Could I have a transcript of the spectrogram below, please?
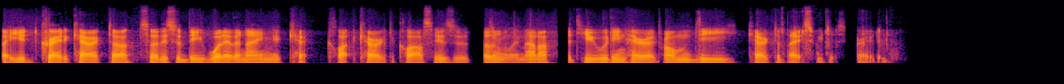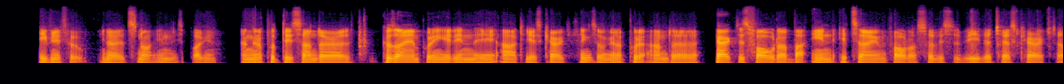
But you'd create a character. So this would be whatever name your character class is. It doesn't really matter. But you would inherit from the character base we just created. Even if it, you know, it's not in this plugin. I'm going to put this under, because I am putting it in the RTS character thing, so I'm going to put it under characters folder, but in its own folder. So this would be the test character.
